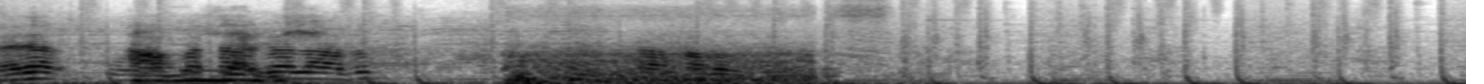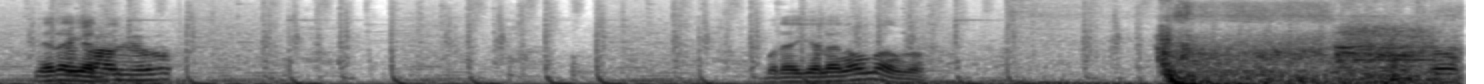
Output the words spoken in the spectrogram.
Beyler Tamam, uzatma şarjör lazım. Kalkalım. Nereye geldik? Buraya gelen olmadı mı? Yok.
